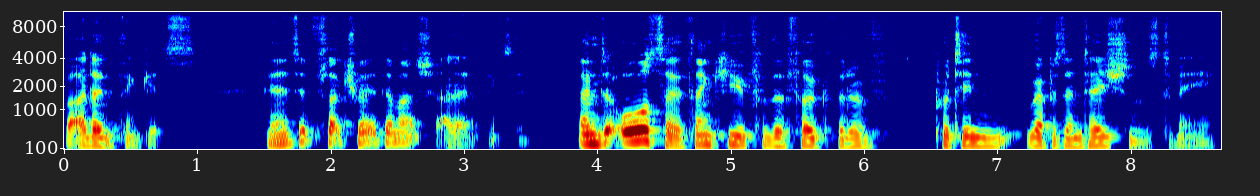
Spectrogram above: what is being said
But I don't think it's. Has it fluctuated that much? I don't think so. And also, thank you for the folk that have put in representations to me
